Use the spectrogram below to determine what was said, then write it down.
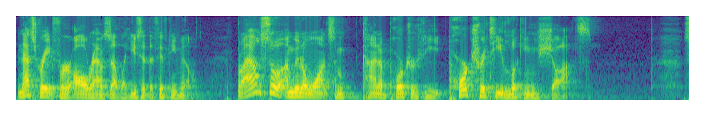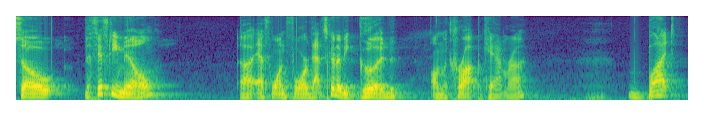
and that's great for all around stuff, like you said, the 50 mil. But I also I'm going to want some kind of portraity, portraity looking shots. So the 50 mil uh, f1.4 that's going to be good on the crop camera, but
